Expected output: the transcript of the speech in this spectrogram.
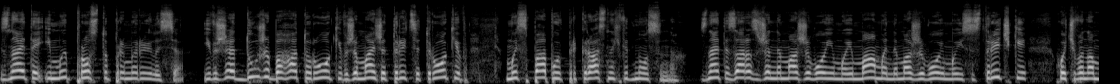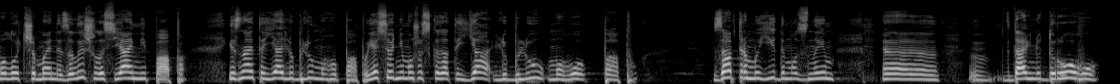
Знаєте, і ми просто примирилися. І вже дуже багато років, вже майже 30 років, ми з папою в прекрасних відносинах. Знаєте, зараз вже нема живої моєї мами, нема живої моєї сестрички, хоч вона молодша мене, залишилась я і мій папа. І знаєте, я люблю мого папу. Я сьогодні можу сказати, я люблю мого папу. Завтра ми їдемо з ним е, в дальню дорогу.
